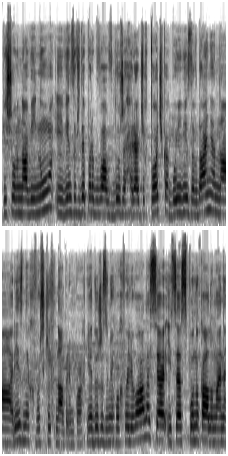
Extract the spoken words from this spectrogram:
пішов на війну, і він завжди перебував в дуже гарячих точках, бойові завдання на різних важких напрямках. Я дуже за нього хвилювалася, і це спонукало мене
